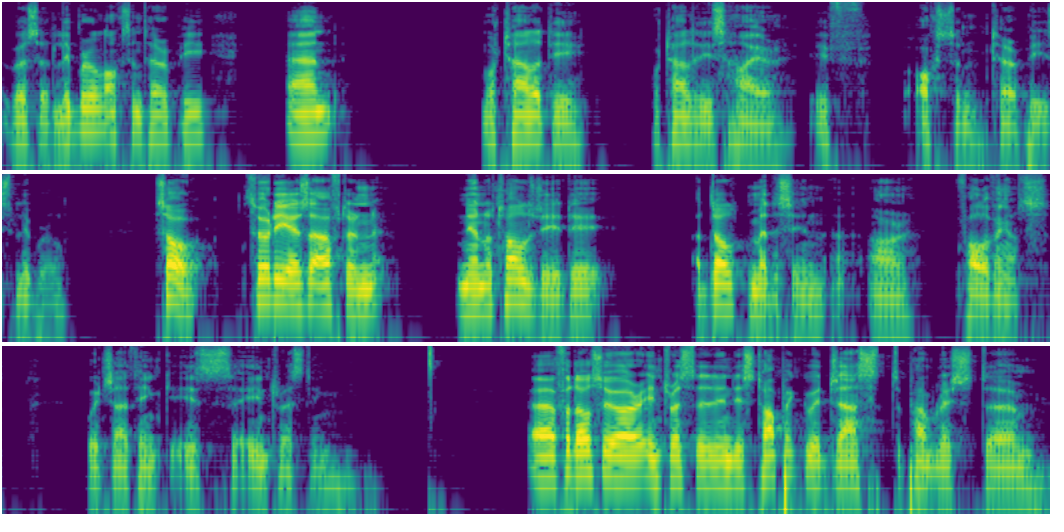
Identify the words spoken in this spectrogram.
versus liberal oxygen therapy, and mortality mortality is higher if oxygen therapy is liberal. So, 30 years after neonatology, the adult medicine uh, are following us, which I think is uh, interesting. Uh, for those who are interested in this topic, we just published um,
